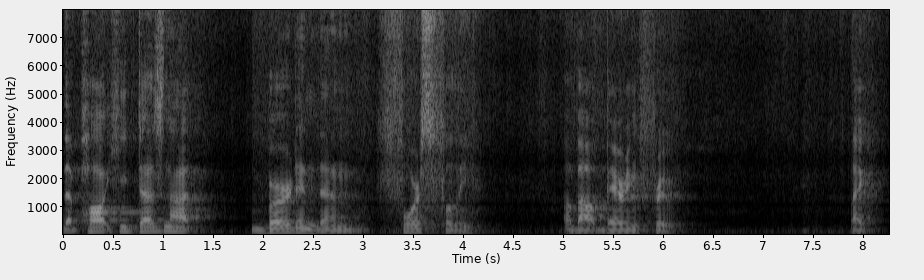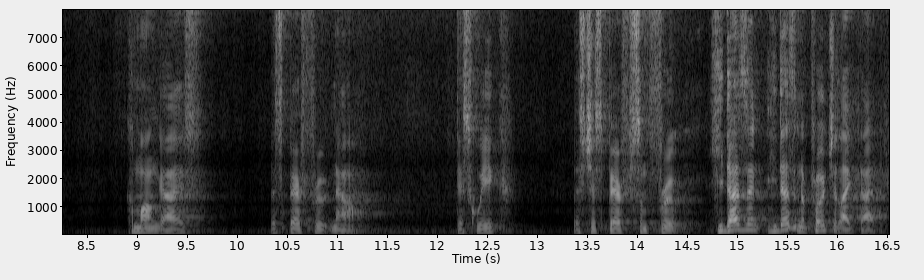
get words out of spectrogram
That Paul, he does not burden them forcefully about bearing fruit. Like, come on, guys, let's bear fruit now. This week, let's just bear some fruit. He doesn't, he doesn't approach it like that.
